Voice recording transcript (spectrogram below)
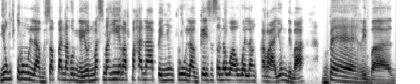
yung true love sa panahon ngayon, mas mahirap pahanapin yung true love kaysa sa nawawalang karayom, di ba? Very bad.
